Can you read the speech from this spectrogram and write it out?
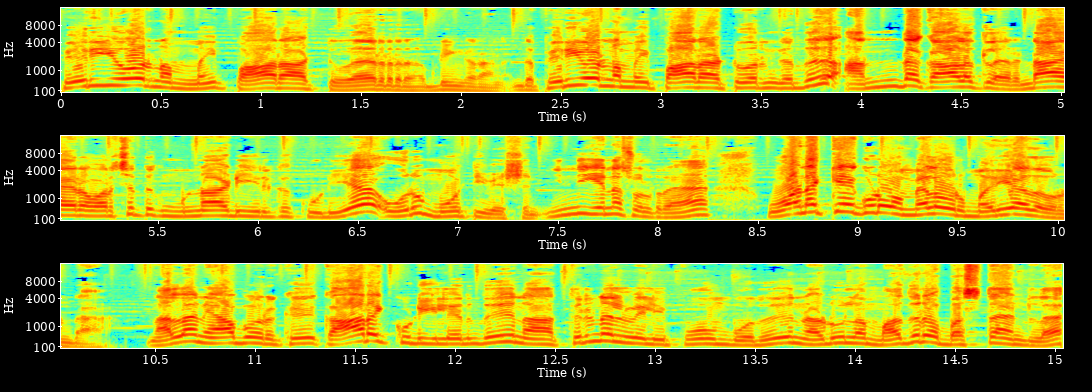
பெரியோர் நம்மை பாராட்டுவர் அப்படிங்கிறாங்க. இந்த பெரியோர் நம்மை பாராட்டுவர்ங்கிறது அந்த காலத்துல ரெண்டாயிரம் வருஷத்துக்கு முன்னாடி இருக்கக்கூடிய ஒரு மோட்டிவேஷன் இன்னைக்கு என்ன சொல்றேன்? உனக்கே கூட உன் மேல ஒரு மரியாதை வரும்டா. நல்லா ஞாபகம் இருக்கு. காரைக்குடியிலிருந்து நான் திருநெல்வேலி போகும்போது நடுவில் மதுரை பஸ் ஸ்டாண்ட்ல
